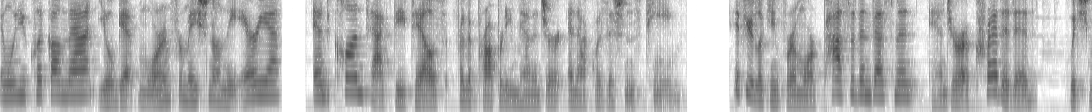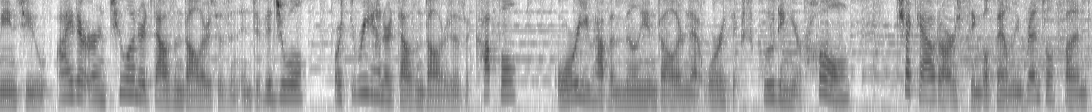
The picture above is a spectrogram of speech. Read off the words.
and when you click on that, you'll get more information on the area and contact details for the property manager and acquisitions team. If you're looking for a more passive investment and you're accredited, which means you either earn $200,000 as an individual or $300,000 as a couple, or you have a million dollar net worth excluding your home, check out our single family rental fund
